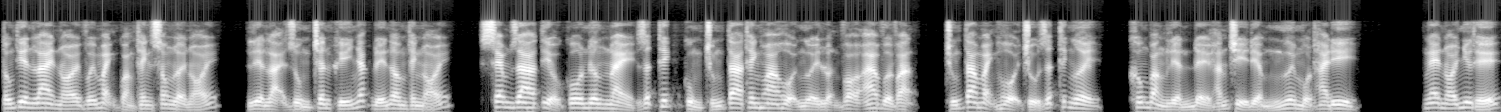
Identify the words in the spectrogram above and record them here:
tống thiên lai nói với mạnh quảng thanh xong lời nói, liền lại dùng chân khí nhắc đến âm thanh nói, xem ra tiểu cô nương này rất thích cùng chúng ta thanh hoa hội người luận võ a vừa vặn chúng ta mạnh hội chủ rất thích ngươi, không bằng liền để hắn chỉ điểm ngươi một hai đi. Nghe nói như thế,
